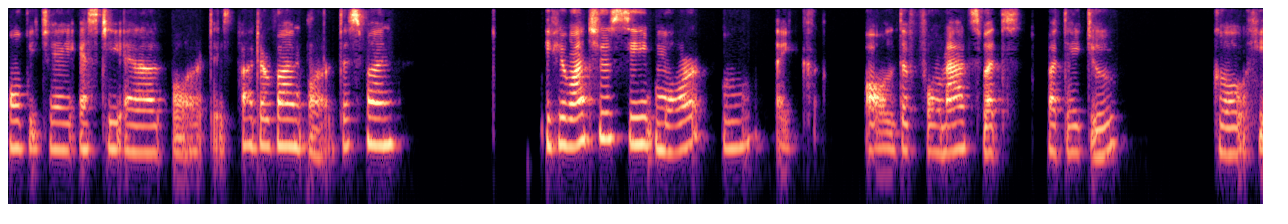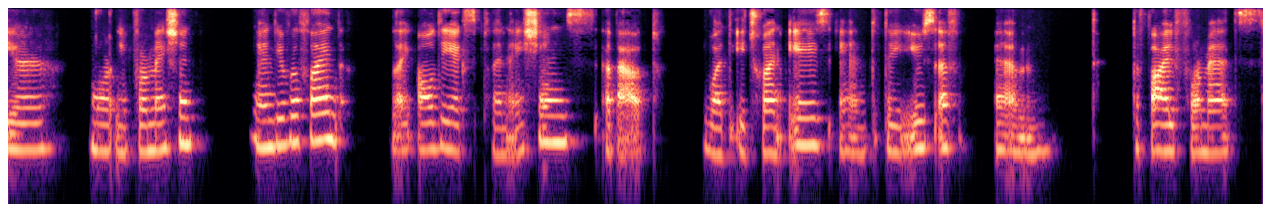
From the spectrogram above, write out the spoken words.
OBJ, STL, or this other one, or this one. If you want to see more, mm, like all the formats, what, what they do, go here, more information, and you will find like all the explanations about what each one is and the use of um, the file formats.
